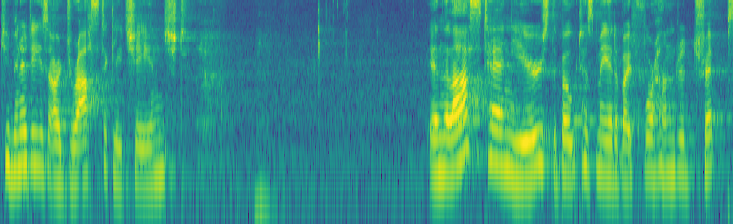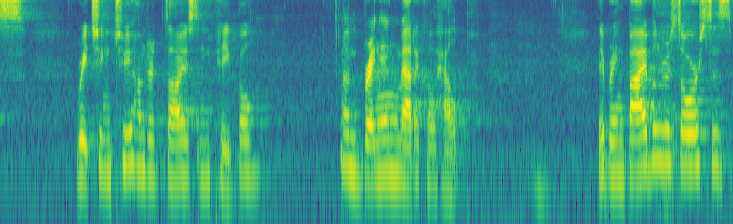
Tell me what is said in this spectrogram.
communities are drastically changed. In the last 10 years, the boat has made about 400 trips, reaching 200,000 people and bringing medical help. They bring Bible resources,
